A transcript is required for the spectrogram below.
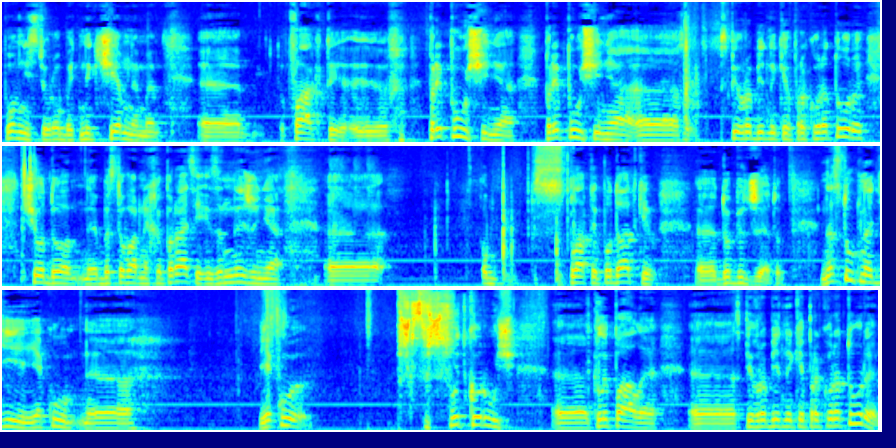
повністю робить нікчемними е, факти припущення, припущення співробітників прокуратури щодо безтоварних операцій і заниження. Сплати податків до бюджету. Наступна дія, яку, яку швидкоруч е, клепали е, співробітники прокуратури,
